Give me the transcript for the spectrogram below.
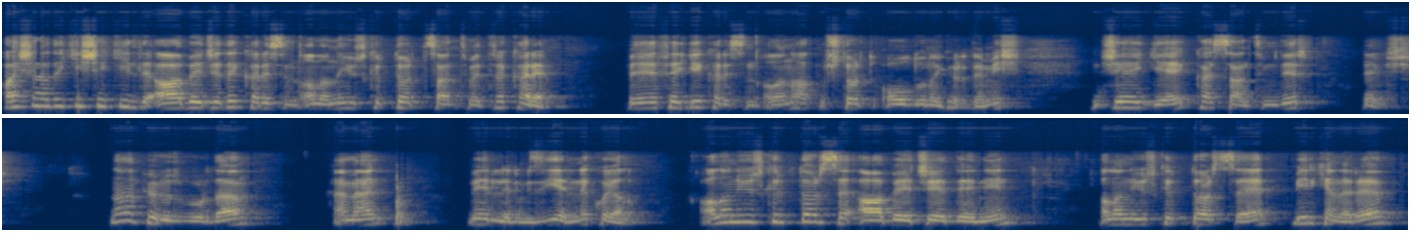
Aşağıdaki şekilde ABCD karesinin alanı 144 cm kare. BFG karesinin alanı 64 olduğuna göre demiş. CG kaç santimdir demiş. Ne yapıyoruz burada? Hemen verilerimizi yerine koyalım. Alanı 144 ise ABCD'nin alanı 144 ise bir kenarı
